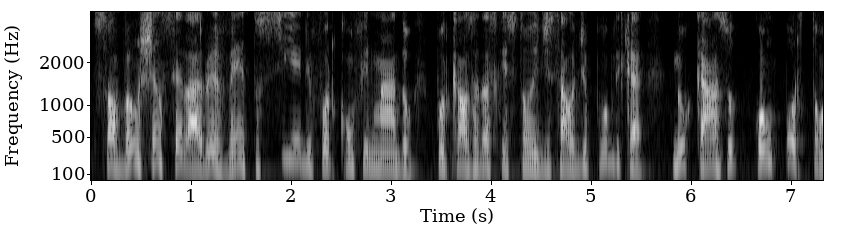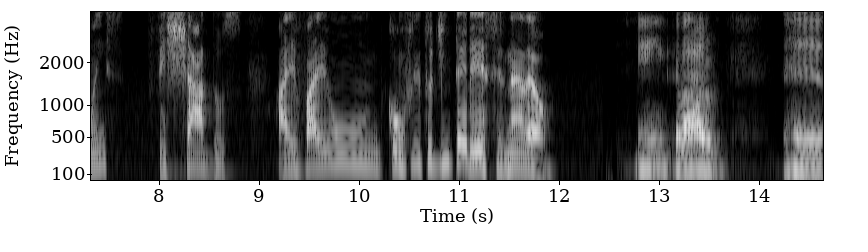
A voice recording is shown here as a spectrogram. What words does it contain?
só vão chancelar o evento se ele for confirmado por causa das questões de saúde pública, no caso, com portões fechados. Aí vai um conflito de interesses, né, Léo? Sim, claro. É,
